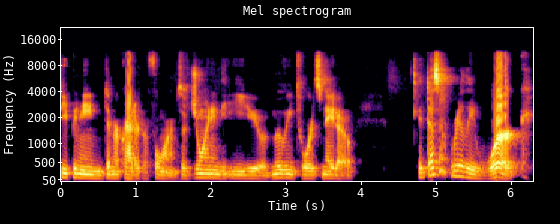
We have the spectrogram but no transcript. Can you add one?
deepening democratic reforms, of joining the EU, of moving towards NATO, it doesn't really work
